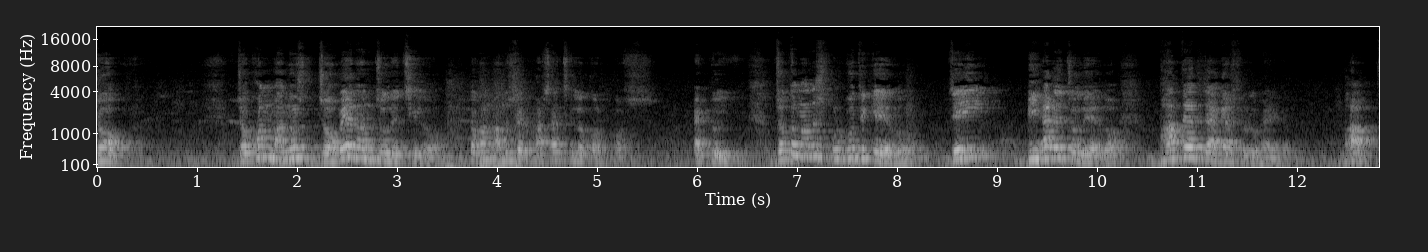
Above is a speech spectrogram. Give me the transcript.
জব। যখন মানুষ জবের অঞ্চলে ছিল, তখন মানুষের ভাষা ছিল কর্কশ, একটুই। যত মানুষ পূর্ব থেকে এলো, যেই বিহারে চলে এলো, ভাতের জায়গা শুরু হয়ে গেল। ভাত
